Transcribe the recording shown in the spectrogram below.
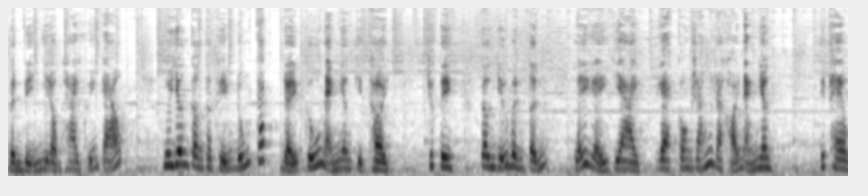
Bệnh viện Nhi đồng 2 khuyến cáo, người dân cần thực hiện đúng cách để cứu nạn nhân kịp thời. Trước tiên, cần giữ bình tĩnh, lấy gậy dài gạt con rắn ra khỏi nạn nhân. Tiếp theo,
